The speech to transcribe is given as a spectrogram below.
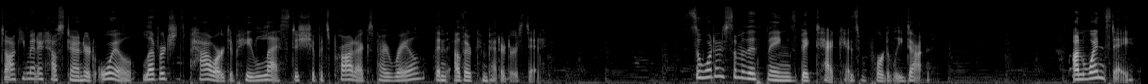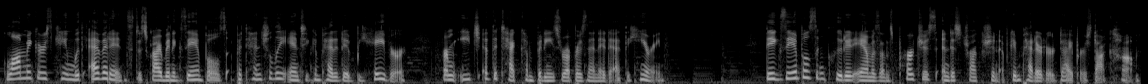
documented how Standard Oil leveraged its power to pay less to ship its products by rail than other competitors did. So, what are some of the things big tech has reportedly done? On Wednesday, lawmakers came with evidence describing examples of potentially anti competitive behavior from each of the tech companies represented at the hearing. The examples included Amazon's purchase and destruction of competitor diapers.com.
